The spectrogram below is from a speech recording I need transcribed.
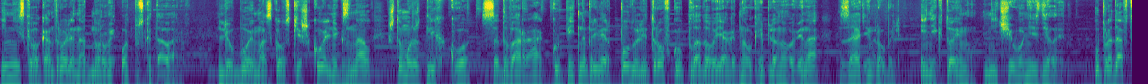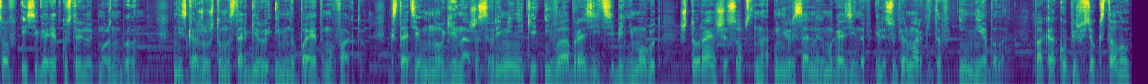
и низкого контроля над нормой отпуска товаров. Любой московский школьник знал, что может легко со двора купить, например, полулитровку плодово-ягодного крепленного вина за 1 рубль. И никто ему ничего не сделает. У продавцов и сигаретку стрельнуть можно было. Не скажу, что ностальгирую именно по этому факту. Kстати, многие наши современники и вообразить себе не могут, что раньше, собственно, универсальных магазинов или супермаркетов и не было. Пока купишь все к столу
